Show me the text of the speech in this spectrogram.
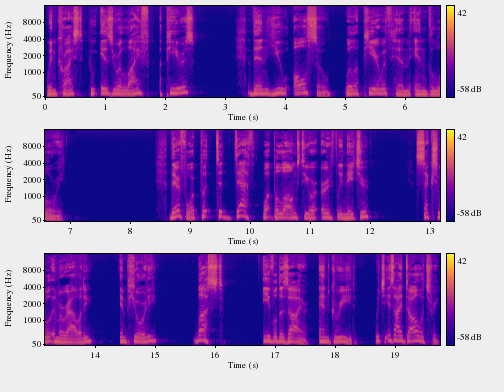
When Christ, who is your life, appears, then you also will appear with him in glory. Therefore, put to death what belongs to your earthly nature sexual immorality, impurity, lust, evil desire, and greed, which is idolatry.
